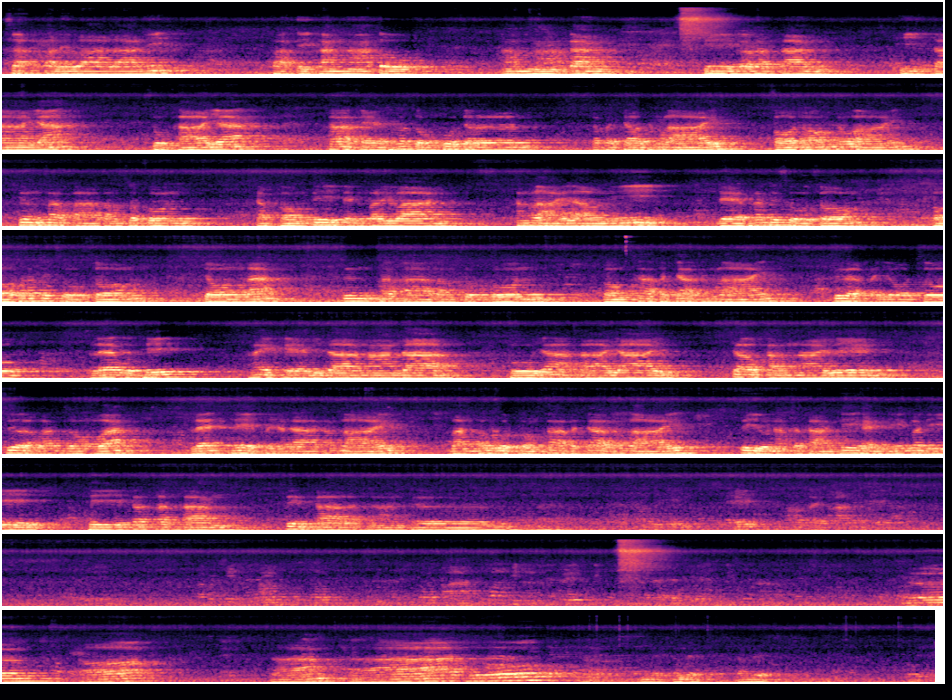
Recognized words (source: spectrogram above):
สัพปริวารานิปฏิคันหาตุอัมหากังทีกรตังอิตายะ สุขายะ ข้าแต่พระสงฆ์ผู้เจริญข้าพเจ้าทั้งหลาย ขอน้อมถวาย ซึ่งผ้าป่าบางสกุล กับของที่เป็นบริวาร ทั้งหลายเหล่านี้ แด่พระภิกษุสงฆ์ขอพระภิกษุสงฆ์จงรับซึ่งพระป่าบางสกุลของข้าพเจ้าทั้งหลาย เพื่อประโยชน์สุขและอุทิศให้แก่บิดามารดาปู่ย่าตายาย เจ้ากรรมนายเวรเสื้อวัดทรงวัด และเทพพยดาทั้งหลาย บรรพบุรุษของข้าพเจ้าทั้งหลาย ที่อยู่ณสถานที่แห่งนี้ก็ดี ทีก็ตะตังสิ้นกาลนานเทินเอาใส่ปากเอาไปกินเอานึ่งสองสามสาธุสำเร็จสำเร็จสำเร็จ โอเค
